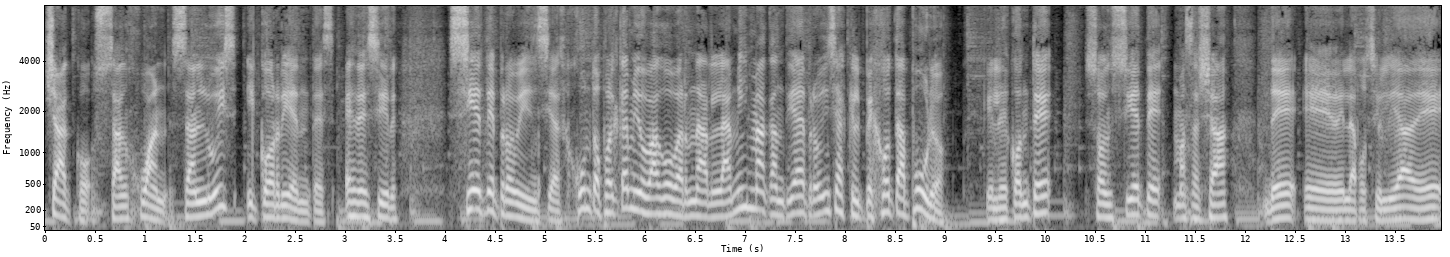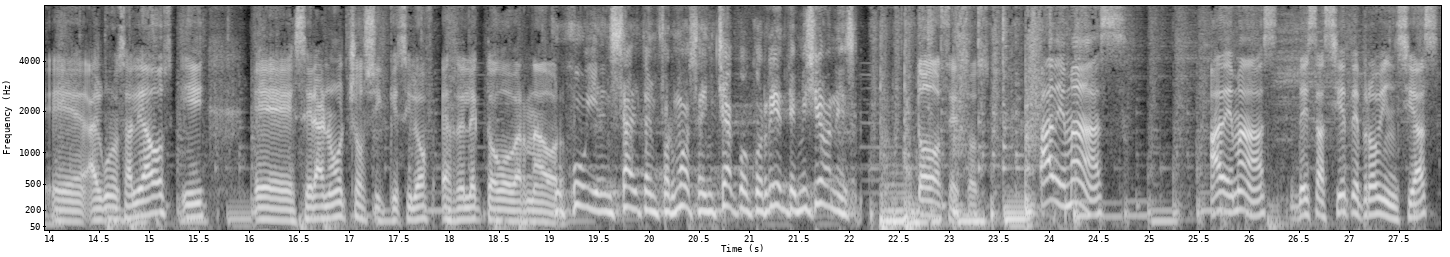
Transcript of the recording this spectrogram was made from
Chaco, San Juan, San Luis y Corrientes. Es decir, siete provincias. Juntos por el Cambio va a gobernar la misma cantidad de provincias que el PJ puro que les conté son siete más allá de eh, la posibilidad de eh, algunos aliados y eh, serán ocho si Kisilov es reelecto gobernador. Jujuy, en Salta, en Formosa, en Chaco, Corrientes, Misiones. Todos esos. Además, además de esas siete provincias,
